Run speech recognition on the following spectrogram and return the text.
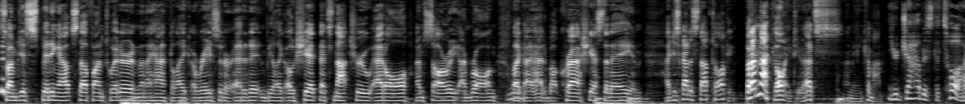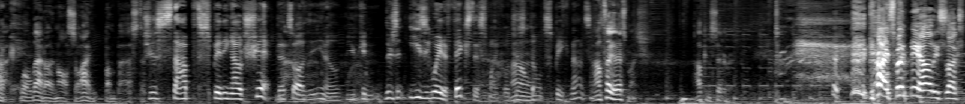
so I'm just spitting out stuff on Twitter and then I have to like erase it or edit it and be like, oh shit, that's not true at all. I'm sorry, I'm wrong. Like I had about Crash yesterday and I just got to stop talking. But I'm not going to. That's, I mean, come on. Your job is to talk. Right. Well, that and also I'm bombastic. just stop spitting out shit. That's all. You know, you can. There's an easy way to fix this, Michael. Just don't speak nonsense. I'll tell you this much. I'll consider it. Guys, when reality sucks,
